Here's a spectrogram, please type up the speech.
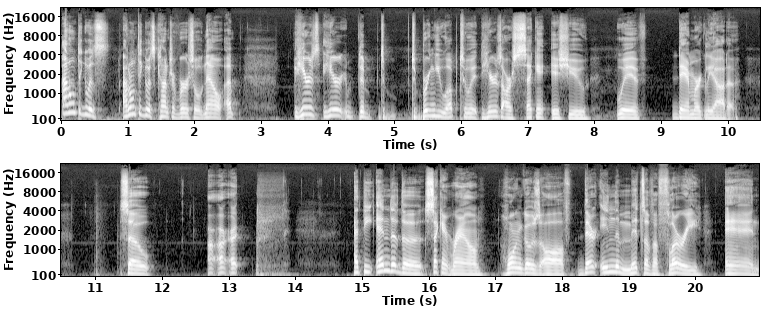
I don't think it was. I don't think it was controversial. Now, uh, here's here to, to to bring you up to it. Here's our second issue with Dan Miragliotta. So, our, our- at the end of the second round, horn goes off. They're in the midst of a flurry, and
